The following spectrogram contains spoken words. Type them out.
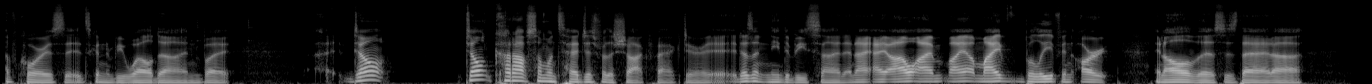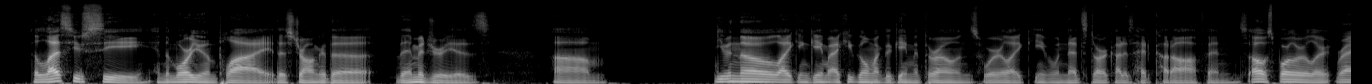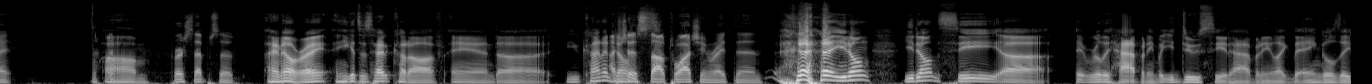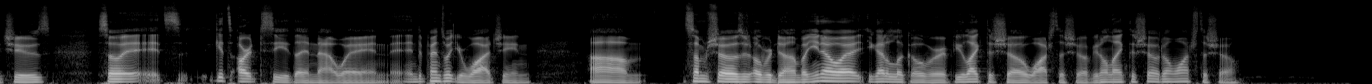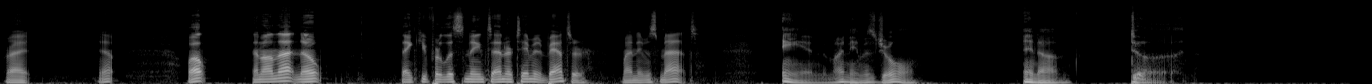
of course it's going to be well done. But uh, don't don't cut off someone's head just for the shock factor. It, it doesn't need to be done. And I, I, I, I my my belief in art and all of this is that uh, the less you see and the more you imply, the stronger the the imagery is. Um, even though like in game, I keep going back to Game of Thrones, where like even when Ned Stark got his head cut off, and oh, spoiler alert. Right. Um, First episode. I know, right? And he gets his head cut off, and uh, you kind of I should have stopped watching right then. you don't you don't see uh it really happening, but you do see it happening, like the angles they choose. So it, it's it gets artsy in that way, and it depends what you're watching. Um, some shows are overdone, but you know what? You got to look over. If you like the show, watch the show. If you don't like the show, don't watch the show. Right. Yep. Well, and on that note, thank you for listening to Entertainment Banter. My name is Matt. And my name is Joel, and I'm done.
